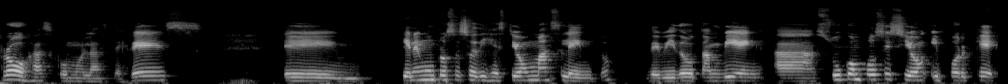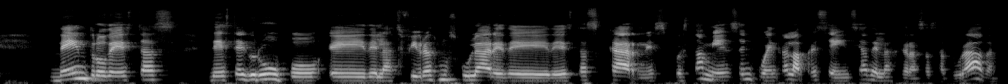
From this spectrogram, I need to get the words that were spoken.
rojas como las de res, eh, tienen un proceso de digestión más lento debido también a su composición y porque dentro de estas de este grupo eh, de las fibras musculares de, de, estas carnes, pues también se encuentra la presencia de las grasas saturadas.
